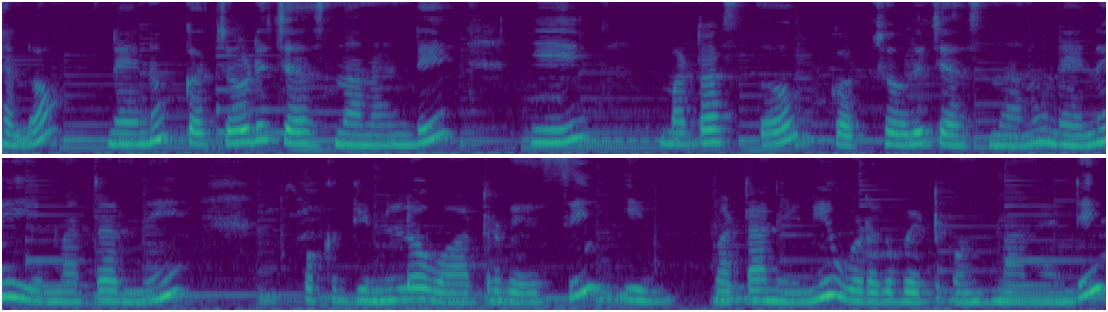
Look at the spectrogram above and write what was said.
హలో. నేను కచోడీ చేస్తున్నానండి. ఈ మటర్స్తో కచోడి చేస్తున్నాను. నేను ఈ మటర్ని ఒక గిన్నెలో వాటర్ వేసి ఈ బఠానీని ఉడకబెట్టుకుంటున్నానండి.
